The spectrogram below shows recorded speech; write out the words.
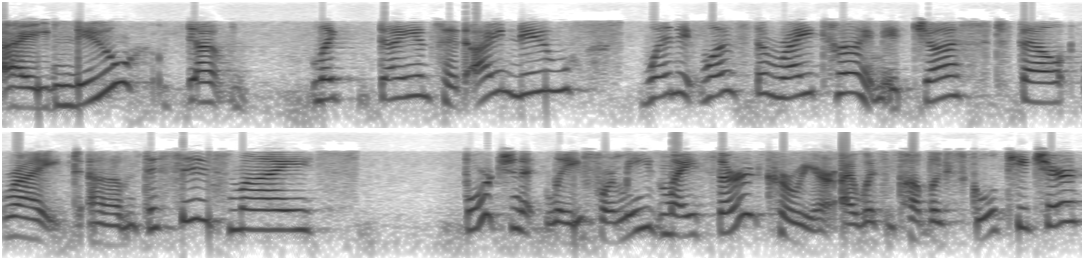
I knew. Uh, like Diane said, I knew when it was the right time. It just felt right. Um, this is my, fortunately for me, my third career. I was a public school teacher.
